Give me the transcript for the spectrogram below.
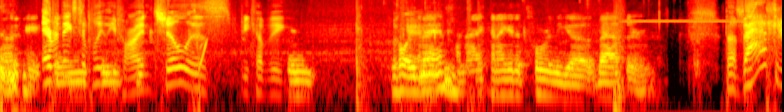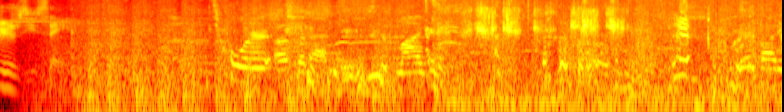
Okay, Everything's completely fine. Chill is becoming Can, Void I, man. can I can I get a tour of the uh, bathroom? the bathrooms. You say? Tour of the bathroom. My Dead body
